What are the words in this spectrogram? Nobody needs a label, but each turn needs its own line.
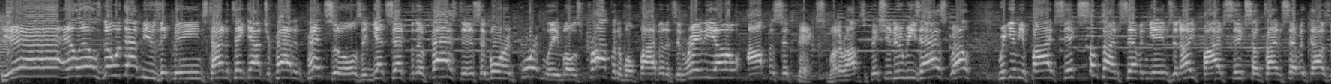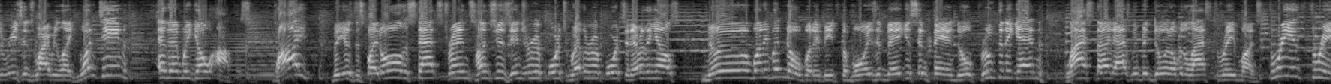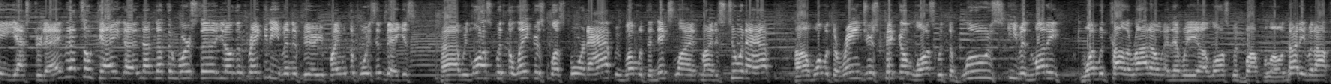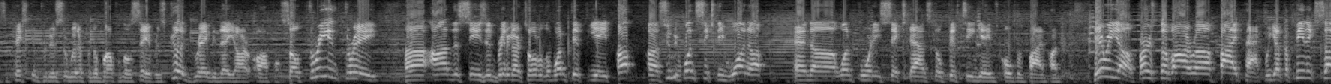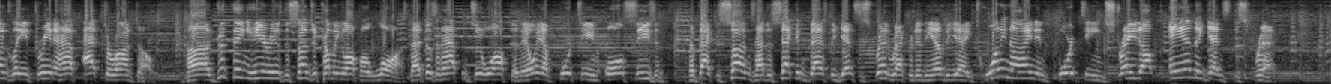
Yeah, LLs know what that music means. Time to take out your pad and pencils and get set for the fastest and, more importantly, most profitable five minutes in radio opposite picks. What are opposite picks, you newbies ask? Well, we give you five, six, sometimes seven games a night, five, six, sometimes 7,000 reasons why we like one team, and then we go opposite. Why? Because despite all the stats, trends, hunches, injury reports, weather reports, and everything else, Nobody but nobody beats the boys in Vegas and FanDuel. Proved it again last night, as we've been doing over the last three months. Three and three yesterday. That's okay. Uh, not nothing worse, to, you know, than breaking even if you're, you're playing with the boys in Vegas. Uh, we lost with the Lakers plus four and a half. We won with the Knicks line minus two and a half. Uh, won with the Rangers pick 'em. Lost with the Blues even money one with Colorado, and then we uh, lost with Buffalo. Not even opposite picks can produce a winner for the Buffalo Sabres. Good gravy, they are awful. So three and three uh, on the season, bringing our total to 158 up, uh, excuse me, 161 up, and uh, 146 down. Still 15 games over 500. Here we go. First of our uh, five pack. We got the Phoenix Suns leading three and a half at Toronto. Uh, good thing here is the Suns are coming off a loss. That doesn't happen too often. They only have 14 all season. In fact, the Suns had the second best against the spread record in the NBA 29 and 14 straight up and against the spread.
